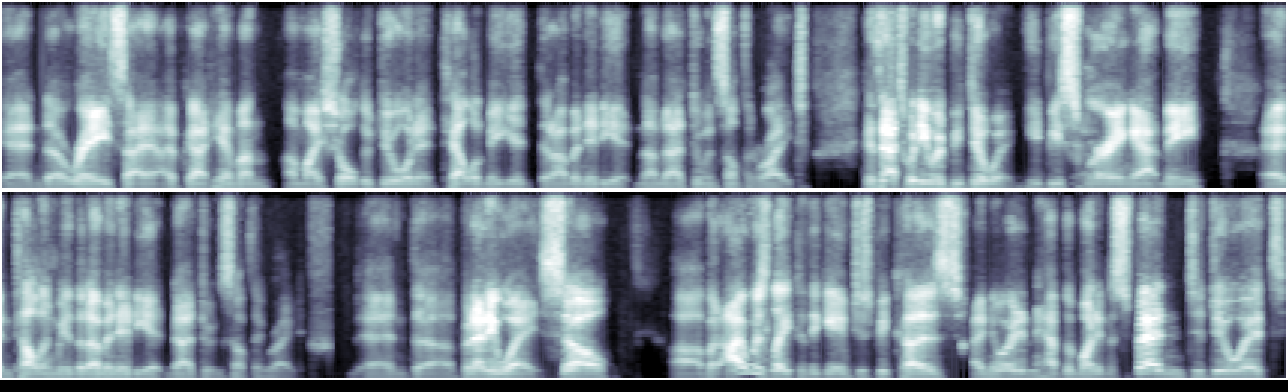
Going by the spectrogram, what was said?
and uh, race, I, I've got him on, on my shoulder doing it, telling me that I'm an idiot and I'm not doing something right. Because that's what he would be doing. He'd be swearing at me and telling me that I'm an idiot and not doing something right. And, uh, but anyway, so uh, but I was late to the game just because I knew I didn't have the money to spend to do it.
